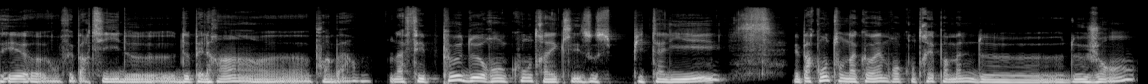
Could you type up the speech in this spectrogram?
On fait partie de, de pèlerins, point barre. On a fait peu de rencontres avec les hospitaliers, mais par contre on a quand même rencontré pas mal de gens.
